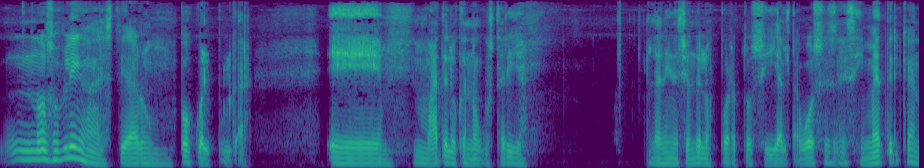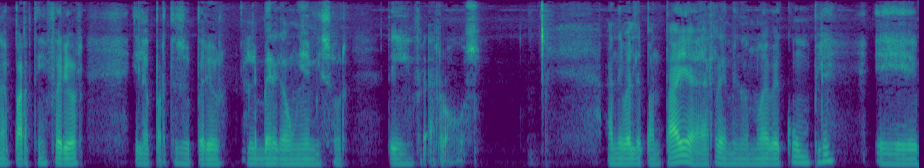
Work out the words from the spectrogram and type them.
nos obliga a estirar un poco el pulgar, eh, más de lo que nos gustaría. La alineación de los puertos y altavoces es simétrica en la parte inferior y la parte superior alberga un emisor de infrarrojos. A nivel de pantalla, R-9 cumple eh,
